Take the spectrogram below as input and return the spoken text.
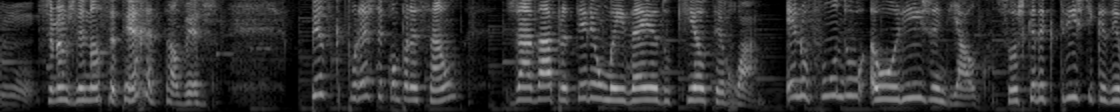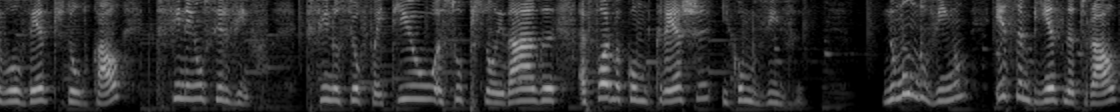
hum, chamamos-lhe a nossa terra, talvez. Penso que por esta comparação já dá para terem uma ideia do que é o terroir. É, no fundo, a origem de algo. São as características envolventes de um local que definem um ser vivo. Que define o seu feitio, a sua personalidade, a forma como cresce e como vive. No mundo do vinho, esse ambiente natural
